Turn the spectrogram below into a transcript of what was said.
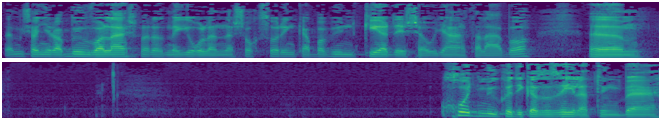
nem is annyira a bűnvallás, mert az még jó lenne sokszor, inkább a bűn kérdése úgy általában. Hogy működik ez az életünkben,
